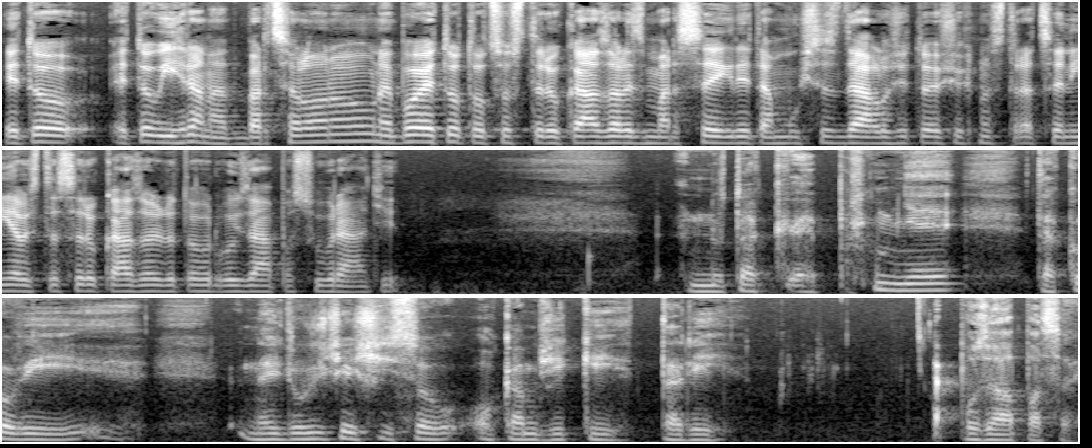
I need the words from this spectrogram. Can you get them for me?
je to, je to výhra nad Barcelonou, nebo je to to, co jste dokázali z Marseille, kdy tam už se zdálo, že to je všechno ztracené a vy jste se dokázali do toho dvojzápasu vrátit? No tak eh, pro mě takový nejdůležitější jsou okamžiky tady po zápase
